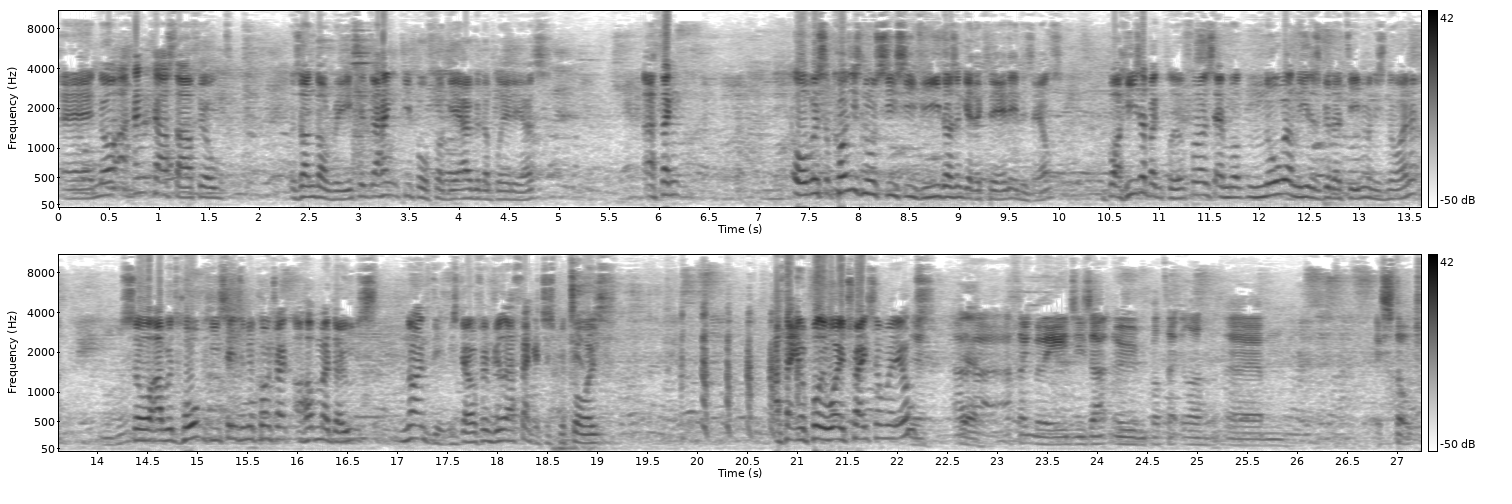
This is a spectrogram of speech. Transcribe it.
uh, no, I think Carl Starfelt is underrated. I think people forget how good a player he is. I think obviously because he's no CCV, he doesn't get the credit he deserves. But he's a big player for us, and we're nowhere near as good a team when he's not in it. So I would hope he signs a new contract. I have my doubts, not in David's girlfriend really. I think it's just because I think he'll probably want to try somewhere else. I, I, I think with the age he's at now in particular, um, his stock's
